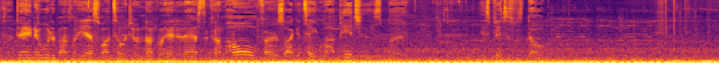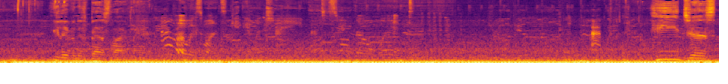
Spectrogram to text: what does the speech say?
He said, dang, that would have. I was like, yeah, that's why I told your knuckleheaded ass to come home first so I could take my pictures. But his pictures was dope. He living his best life, man. I've always wanted just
